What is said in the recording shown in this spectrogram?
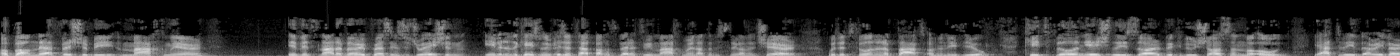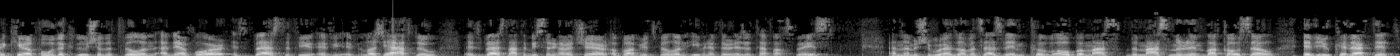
A bal nefesh should be machmir if it's not a very pressing situation, even in the case where there is a tefach, it's better to be machmir, not to be sitting on the chair with the tefillin in a box underneath you. Ki tefillin yesh lizar b'kedushasan ma'od. You have to be very, very careful with the kedusha of the tefillin, and therefore, it's best if you, if you, if, unless you have to, it's best not to be sitting on a chair above your tefillin, even if there is a tefach space. And the Mishna Berura ends off and says, "V'im kavo b'masmirin lakosel." If you connect it,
